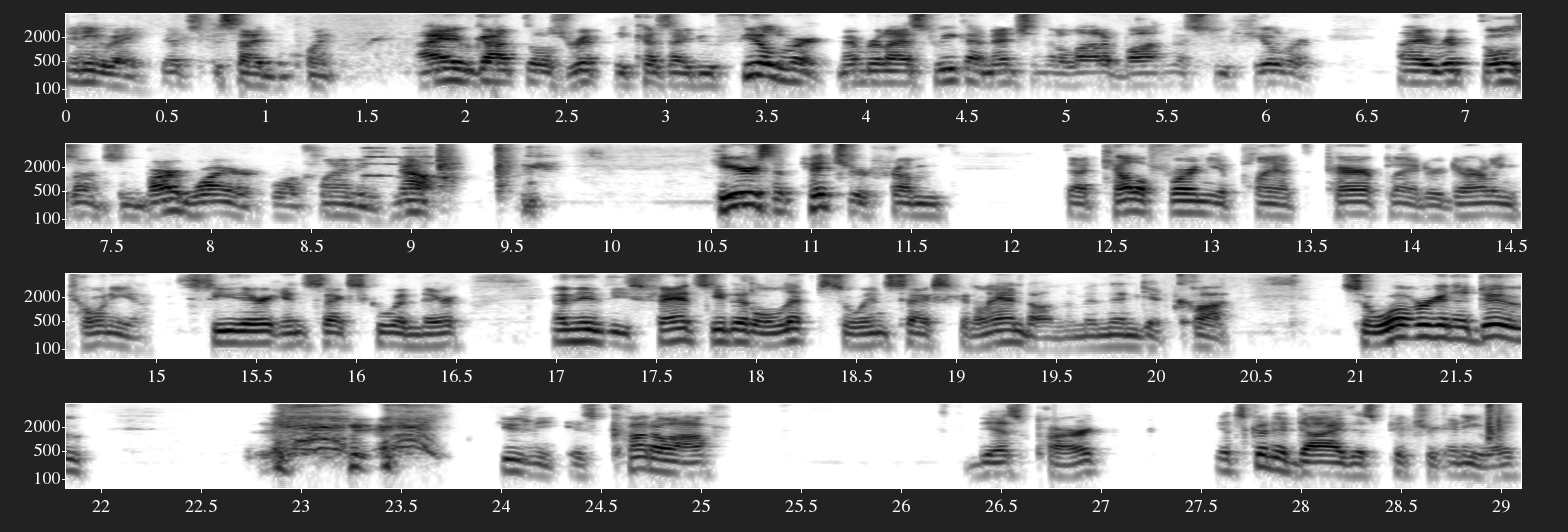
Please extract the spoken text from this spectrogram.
Anyway, that's beside the point. I have got those ripped because I do field work. Remember last week I mentioned that a lot of botanists do field work. I ripped those on some barbed wire while climbing. Now, here's a picture from that California plant, the parrot plant or Darlingtonia. See there, insects go in there. And they have these fancy little lips so insects can land on them and then get caught. So what we're gonna do, excuse me, is cut off this part. It's going to die, this picture anyway.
